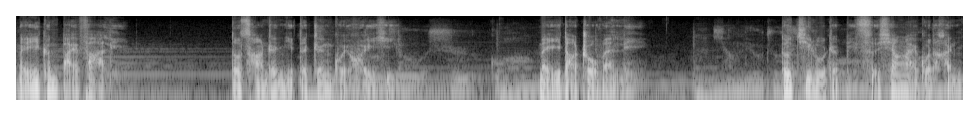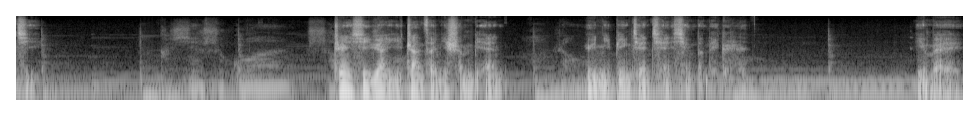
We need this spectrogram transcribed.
每一根白发里都藏着你的珍贵回忆，每一道皱纹里都记录着彼此相爱过的痕迹。珍惜愿意站在你身边，与你并肩前行的那个人。因为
